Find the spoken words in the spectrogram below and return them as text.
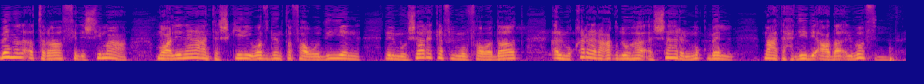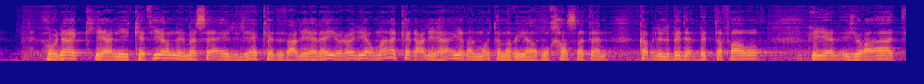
بين الأطراف في الاجتماع معلنا عن تشكيل وفد تفاوضي للمشاركة في المفاوضات المقرر عقدها الشهر المقبل مع تحديد أعضاء الوفد. هناك يعني كثير من المسائل اللي أكدت عليها الهيئة العليا وما أكد عليها أيضا مؤتمر الرياض وخاصة قبل البدء بالتفاوض هي الإجراءات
